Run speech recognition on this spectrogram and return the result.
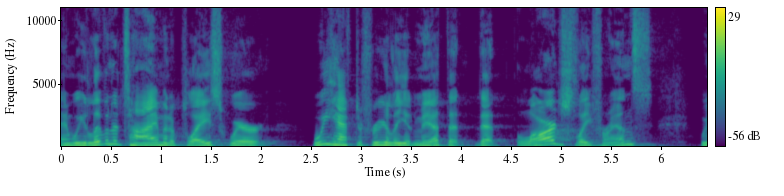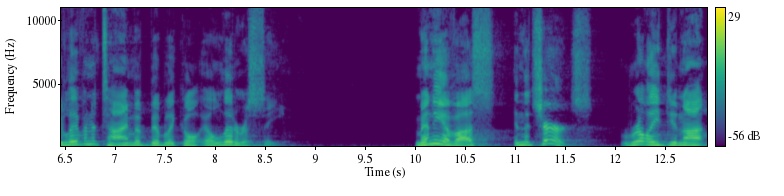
And we live in a time and a place where we have to freely admit that, that largely, friends, we live in a time of biblical illiteracy. Many of us in the church really do not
